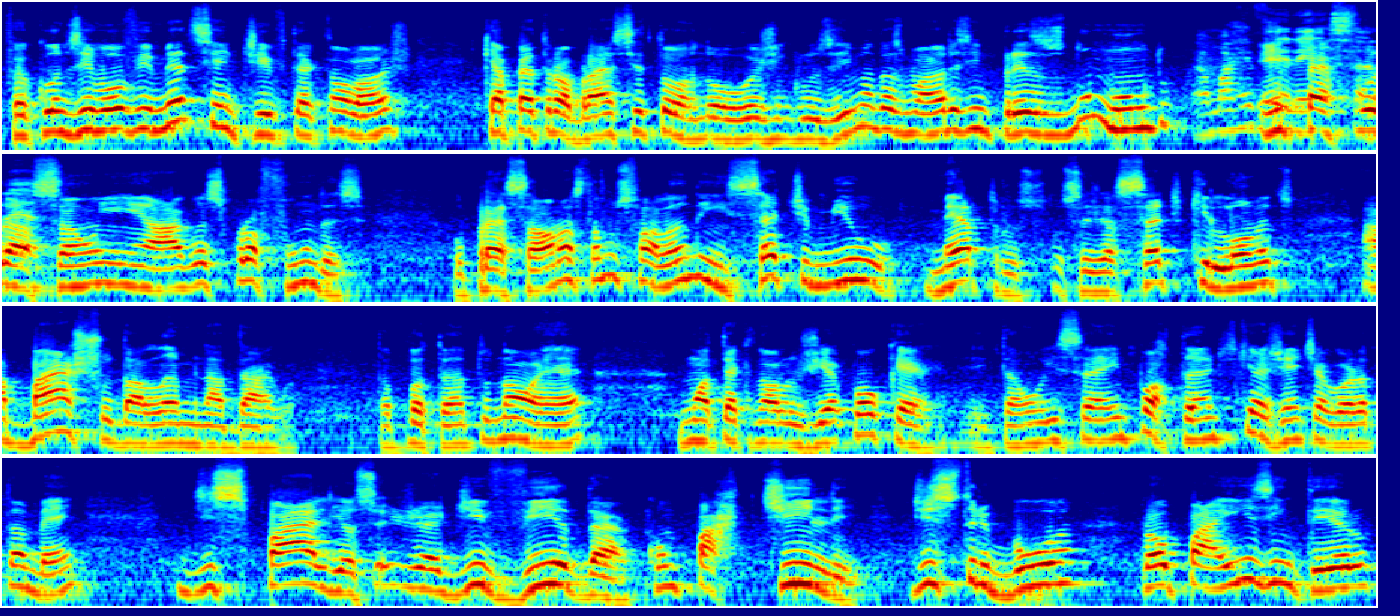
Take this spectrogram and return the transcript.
Foi com o desenvolvimento científico e tecnológico que a Petrobras se tornou hoje, inclusive, uma das maiores empresas no mundo é em perfuração né? em águas profundas. O pré-sal nós estamos falando em 7 mil metros, ou seja, 7 quilômetros abaixo da lâmina d'água. Então, portanto, não é uma tecnologia qualquer. Então, isso é importante que a gente agora também espalhe, ou seja, divida, compartilhe, distribua para o país inteiro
